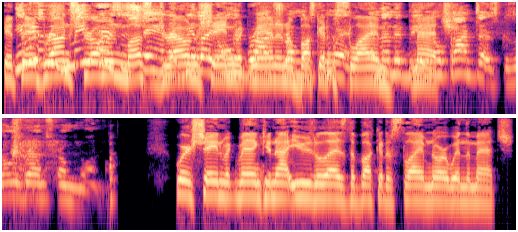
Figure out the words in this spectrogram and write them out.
It's Even a Braun Strowman must Shane, drown like, Shane Braun McMahon in a bucket of slime and then it'd be match, no contest because only Braun Strowman won. where Shane McMahon cannot utilize the bucket of slime nor win the match.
